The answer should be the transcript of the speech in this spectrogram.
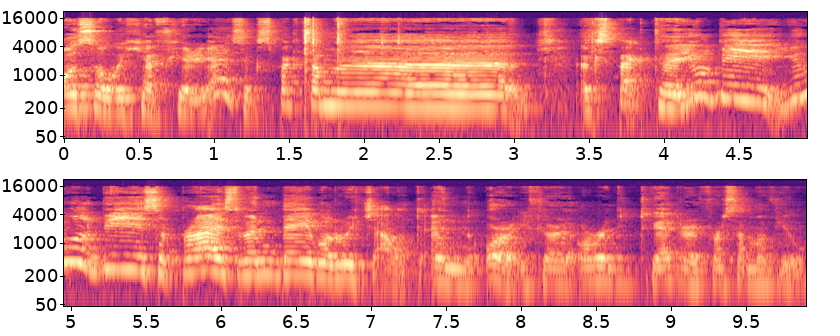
also we have here yes expect some uh, expect uh, you'll be you will be surprised when they will reach out and or if you're already together for some of you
